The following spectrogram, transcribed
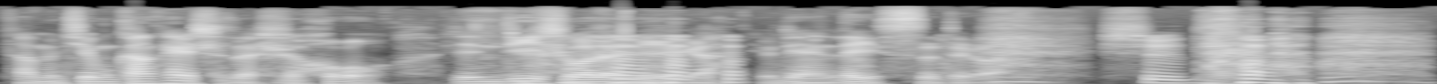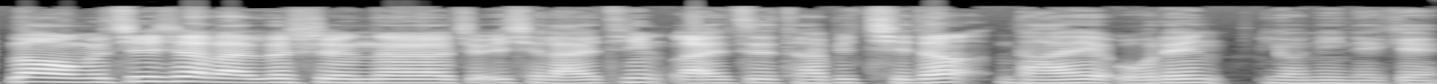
咱们节目刚开始的时候人迪说的那个有点类似，对吧？是的，那我们接下来的时间呢，就一起来听来自塔比奇的《나의오랜연인에게》。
